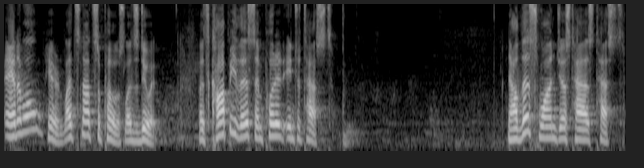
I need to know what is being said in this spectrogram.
animal, here, let's not suppose, let's do it. Let's copy this and put it into test. Now this one just has test.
